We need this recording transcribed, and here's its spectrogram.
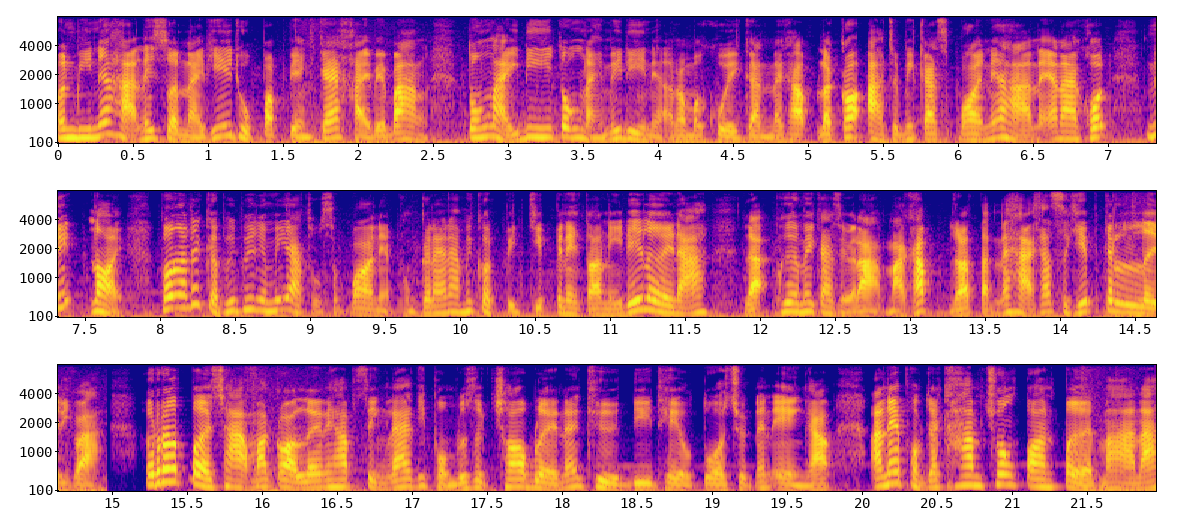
มันมีเนื้อหาในส่วนไหนที่ถูกปรับเปลี่ยนแก้ไขไปบ้าง ตรงไหนดีตรงไหนไม่ดีเนี่ยเรามาคุยกันนะครับ แล้วก็อาจจะมีการสปอยเนื้อหาในอนาคตนิดหน่อย เพราะงั้นถ้าเกิดเพื่อนๆยังไม่อยากถูกสปอยเนี่ย ผมก็แนะนำให้กดปิดคลิปไปในตอนนี้ได้เลยนะ และเพื่อไม่การเสียเวลา มาครับ เราตัดเนื้อหาขั้นสคริปต์กันเลยดีกว่า เริ่มเปิดฉากมาก่อนเลยนะครับ สิ่งแรกที่ผมรู้สึกชอบเลยนั่นคือดีเทลตัวชุดนั่นเองครับ อันนี้ผมจะข้ามช่วงตอนเปิดมานะ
